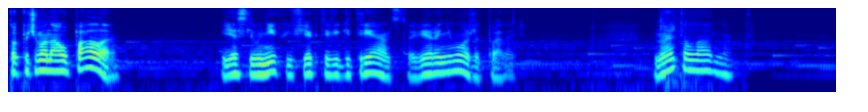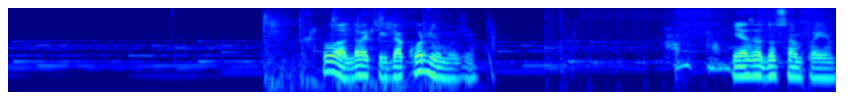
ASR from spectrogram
Только почему она упала? Если у них эффекты вегетарианства. Вера не может падать. Но это ладно. Ну ладно, давайте их докормим уже. Я заодно сам поем.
